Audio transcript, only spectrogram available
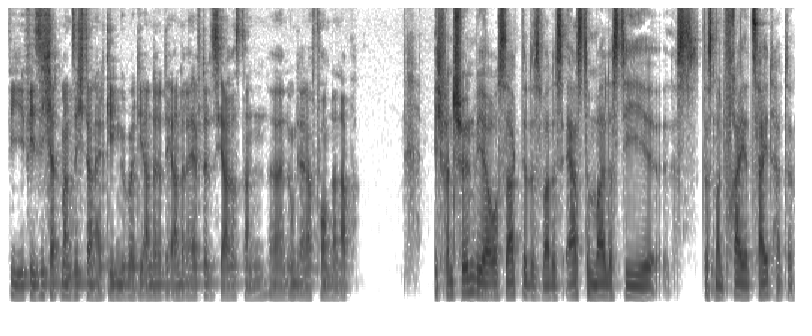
wie, wie sichert man sich dann halt gegenüber die andere, die andere Hälfte des Jahres dann äh, in irgendeiner Form dann ab? Ich fand schön, wie er auch sagte, das war das erste Mal, dass die, dass, dass man freie Zeit hatte.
